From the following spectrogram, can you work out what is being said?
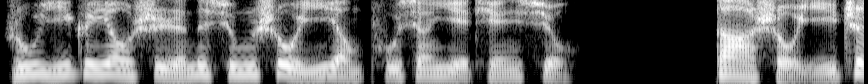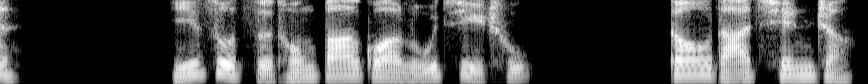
如一个要噬人的凶兽一样扑向叶天秀，大手一震，一座紫铜八卦炉祭出。高达千丈，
